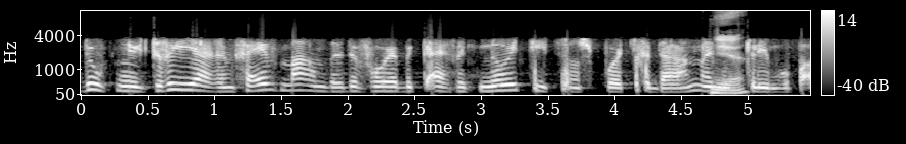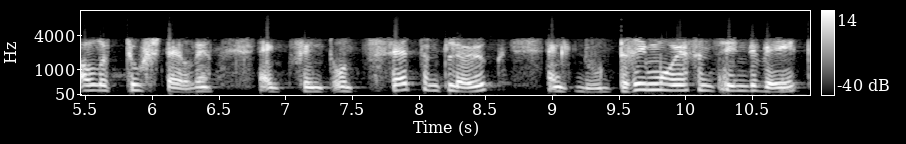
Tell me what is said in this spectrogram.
doe het nu drie jaar en vijf maanden. Daarvoor heb ik eigenlijk nooit iets aan sport gedaan. En Ja. ik klim op alle toestellen. En ik vind het ontzettend leuk. En ik doe drie morgens in de week.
